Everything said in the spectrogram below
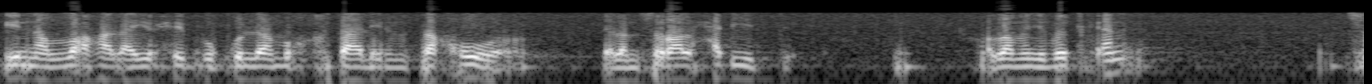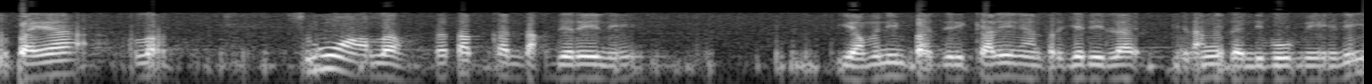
innallaha la yuhibbu kulla mukhtalin fakhur dalam surah al-hadid. Allah menyebutkan supaya Allah semua Allah tetapkan takdir ini yang menimpa diri kalian yang terjadi di langit dan di bumi ini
